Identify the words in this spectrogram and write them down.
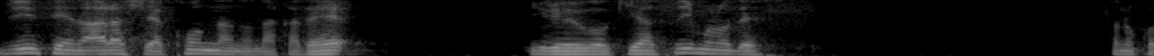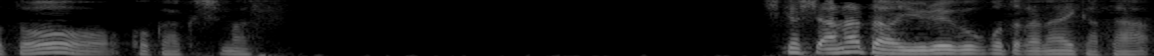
人生の嵐や困難の中で揺れ動きやすいものです。そのことを告白します。しかしあなたは揺れ動くことがない方、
